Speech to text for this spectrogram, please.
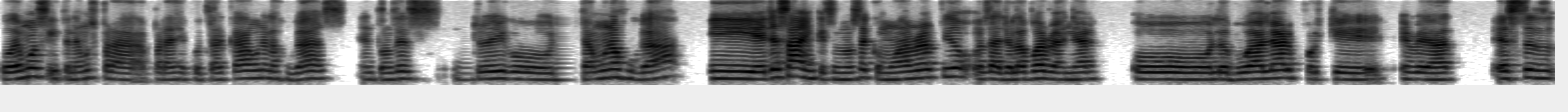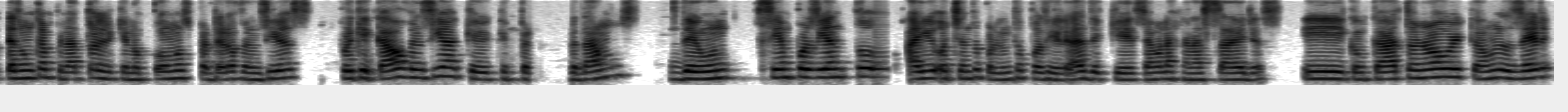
podemos y tenemos para, para ejecutar cada una de las jugadas. Entonces, yo digo, llamo una jugada y ellas saben que si no se acomodan rápido, o sea, yo las voy a regañar o les voy a hablar porque en verdad este es, un campeonato en el que no podemos perder ofensivas, porque cada ofensiva que, que perdamos, de un 100% hay 80% de posibilidades de que sea una canasta de ellas. Y con cada turnover que vamos a hacer,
